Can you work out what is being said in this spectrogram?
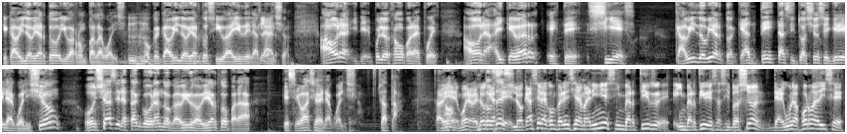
que Cabildo Abierto iba a romper la coalición. O que Cabildo Abierto se iba a ir de la Claro. coalición. Ahora, y después lo dejamos para después. Ahora, hay que ver este, si es Cabildo Abierto que ante esta situación se quiere ir de la coalición o ya se la están cobrando a Cabildo Abierto para que se vaya de la coalición. Ya está. Está ¿no? bien, bueno, es lo, que hace, lo que hace la conferencia de Manini es invertir, invertir esa situación. De alguna forma dice,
